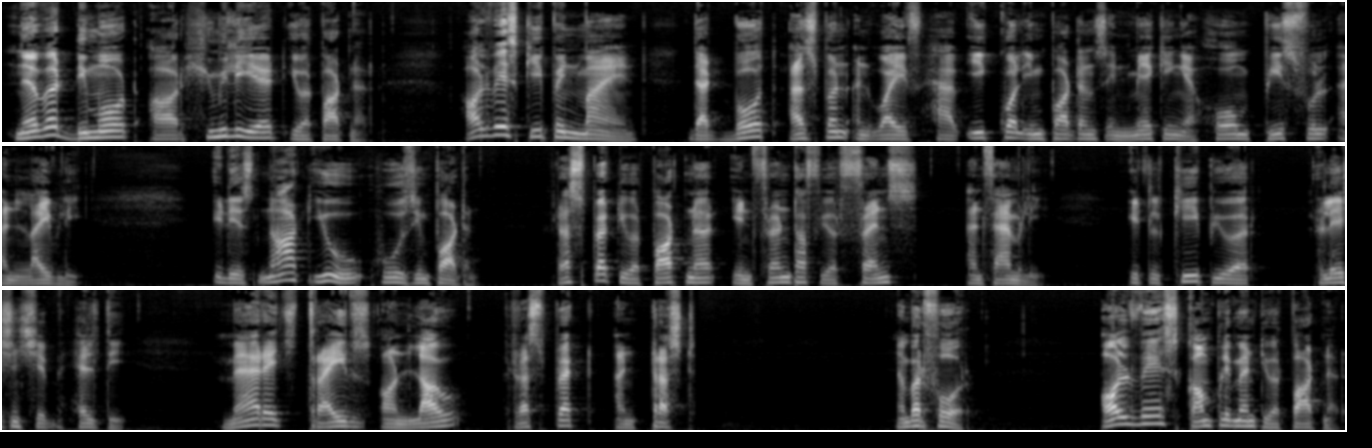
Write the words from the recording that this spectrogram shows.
never demote or humiliate your partner. Always keep in mind that both husband and wife have equal importance in making a home peaceful and lively. It is not you who is important. Respect your partner in front of your friends and family. It will keep your relationship healthy. Marriage thrives on love, respect, and trust. Number four, always compliment your partner.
